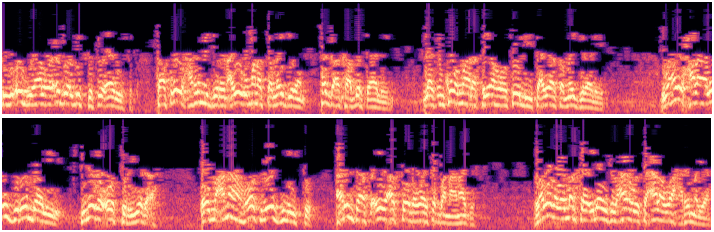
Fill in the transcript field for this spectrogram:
lagu ogyahay oo cid walba iska soo aadayso taas way xarimi jireen ayagu mana samay jireen ragga akaabirta ah layidhi laakiin kuwa maaragtay ah hoosoo liita ayaa samay jiraa layidhi waxay xalaalay jireen ba layidhi zinada oo siriyada ah oo macnaha hoos loo zinaysto arrintaas iyaga agtooda way ka banaanaa jirta labadaba markaa ilaahay subxaanahu watacaala waa xarimayaa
